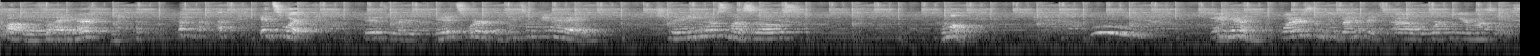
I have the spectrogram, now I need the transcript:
qualifier. it's work. It's work. It's work, but it's okay. Training those muscles. Come on. Woo. Andrea, what are some good benefits of working your muscles?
